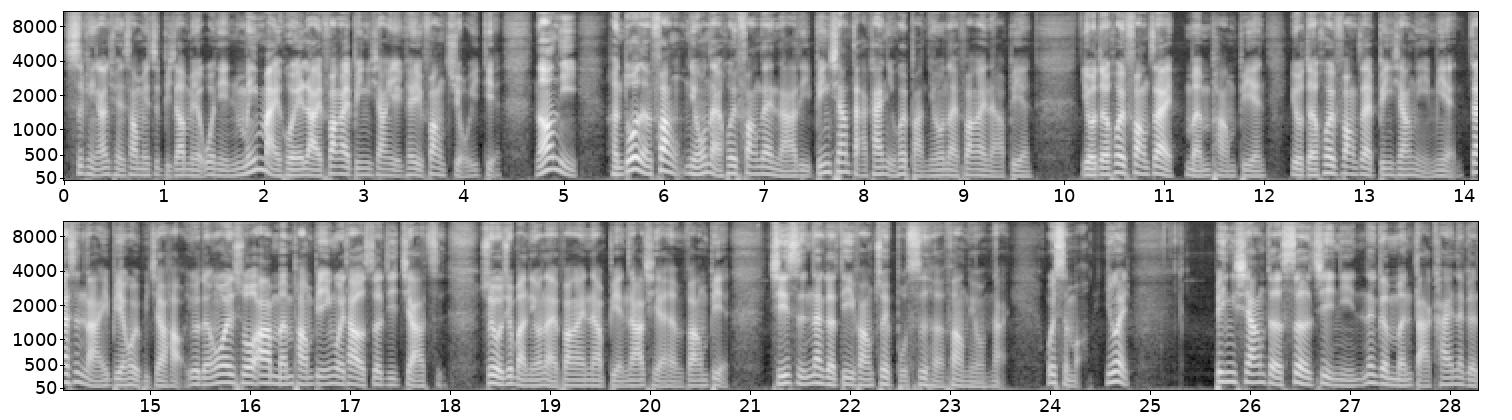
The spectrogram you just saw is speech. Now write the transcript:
食品安全上面是比较没有问题。你买回来放在冰箱也可以放久一点。然后你很多人放牛奶会放在哪里？冰箱打开你会把牛奶放在哪边？有的会放在门旁边，有的会放在冰箱里面，但是哪一边会比较好？有的人会说啊，门旁边因为它有设计价值，所以我就把牛奶放在那边，拿起来很方便。其实那个地方最不适合放牛奶，为什么？因为冰箱的设计，你那个门打开，那个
